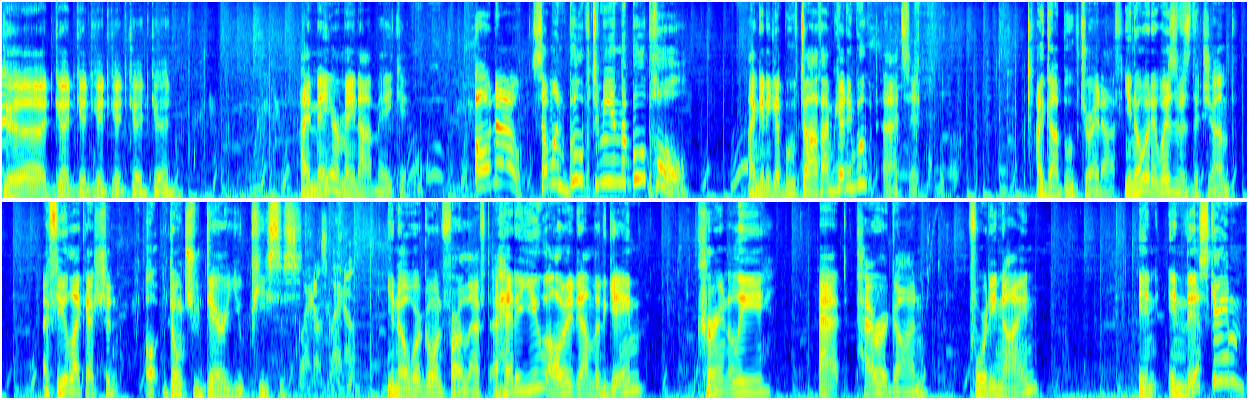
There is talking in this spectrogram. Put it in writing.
Good, good, good, good, good, good, good. I may or may not make it. Oh no! Someone booped me in the boop hole! I'm gonna get booped off. I'm getting booped. That's it. I got booped right off. You know what it was? It was the jump. I feel like I shouldn't... Oh, don't you dare, you pieces. You know, we're going far left. Ahead of you, already down to the game. Currently at Paragon 49. In in this game?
